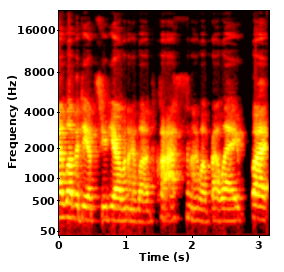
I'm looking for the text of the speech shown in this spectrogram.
I love a dance studio and I love class and I love ballet. But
